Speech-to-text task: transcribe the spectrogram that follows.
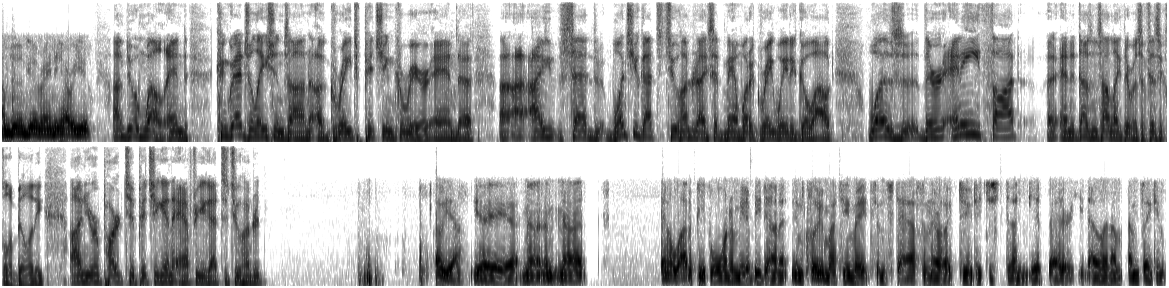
I'm doing good, Randy. How are you? I'm doing well, and congratulations on a great pitching career. And uh, I said once you got to 200, I said, "Man, what a great way to go out." Was there any thought? uh, And it doesn't sound like there was a physical ability on your part to pitch again after you got to 200. Oh yeah, yeah, yeah, yeah. No, no. And a lot of people wanted me to be done it, including my teammates and staff. And they're like, "Dude, it just doesn't get better," you know. And I'm, I'm thinking,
